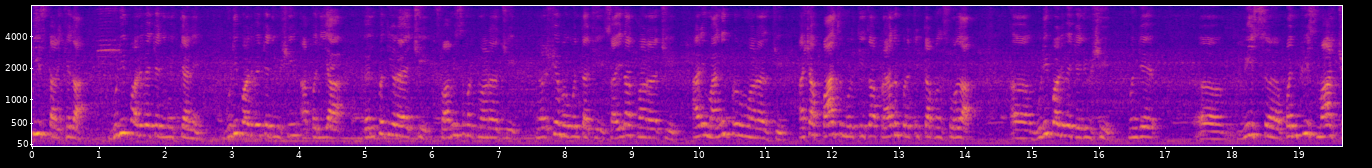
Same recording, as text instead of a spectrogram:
तीस तारखेला गुढीपाडव्याच्या निमित्ताने गुढीपाडव्याच्या दिवशी आपण या गणपतीरायाची स्वामी समर्थ महाराजाची नरसिंह भगवंताची साईनाथ महाराजाची आणि माणिक प्रभू महाराजाची अशा पाच मूर्तीचा प्राणप्रतिष्ठापन सोहळा गुढीपाडव्याच्या दिवशी म्हणजे वीस पंचवीस मार्च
